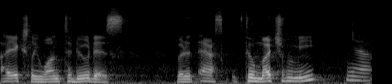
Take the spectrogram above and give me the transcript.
I actually want to do this, but it asks too much of me. Yeah.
